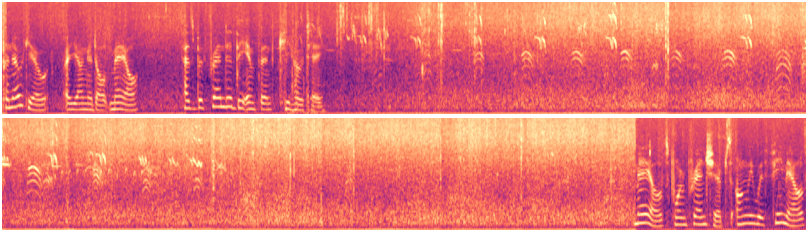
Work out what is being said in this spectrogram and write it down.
Pinocchio, a young adult male, has befriended the infant Quixote. Males form friendships only with females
